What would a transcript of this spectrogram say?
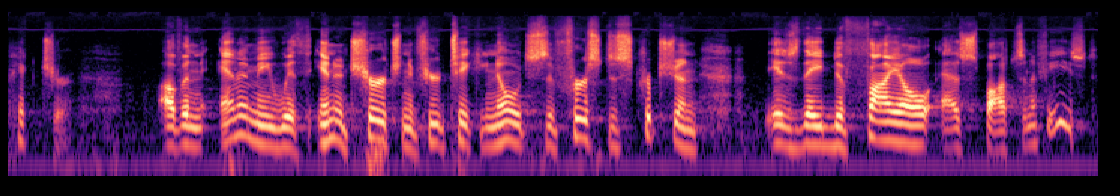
picture of an enemy within a church. And if you're taking notes, the first description is they defile as spots in a feast.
